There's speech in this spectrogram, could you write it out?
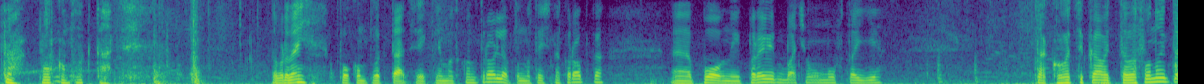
Так, по комплектації. Добрий день. По комплектації клімат-контроль, автоматична коробка, е, повний привід, бачимо, муфта є. Так, кого цікавить, телефонуйте,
